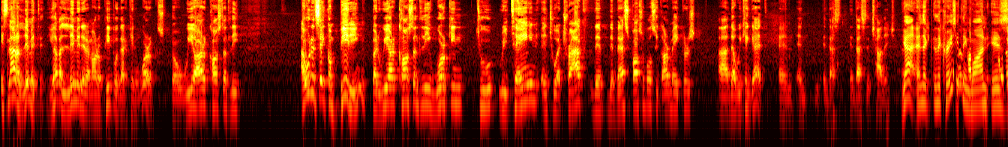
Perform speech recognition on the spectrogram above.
it's not unlimited. You have a limited amount of people that can work. So we are constantly i wouldn't say competing but we are constantly working to retain and to attract the, the best possible cigar makers uh, that we can get. And and, and that's and that's the challenge. Yeah and the, and the crazy thing juan is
